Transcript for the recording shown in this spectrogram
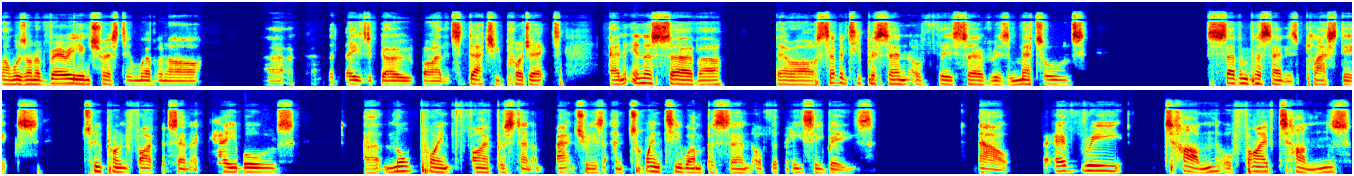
I was on a very interesting webinar uh, a days ago by the Tadachi project, and in a server, there are 70% of the server is metals, 7% is plastics, 2.5% are cables, uh, 0.5% are batteries, and 21% of the PCBs. Now, for every ton or five tons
